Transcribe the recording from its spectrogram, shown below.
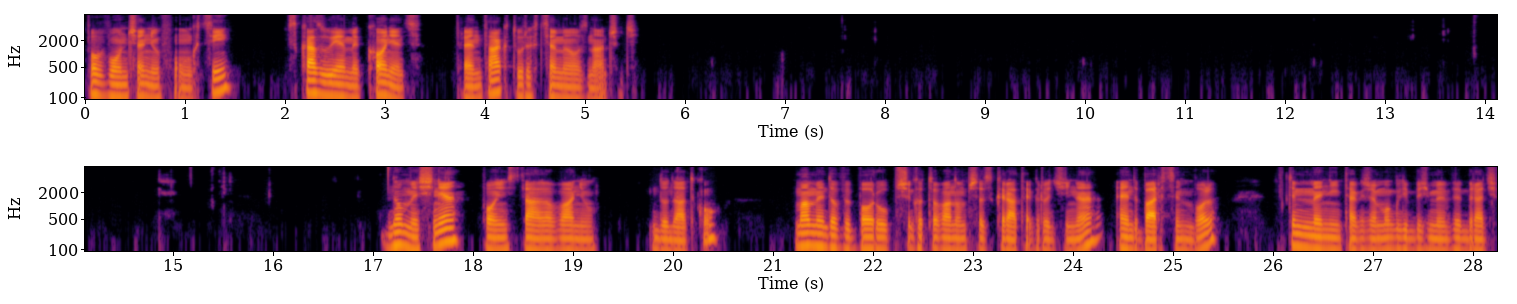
Po włączeniu funkcji wskazujemy koniec pręta, który chcemy oznaczyć. Domyślnie po instalowaniu dodatku mamy do wyboru przygotowaną przez Gratek rodzinę End Bar Symbol. W tym menu także moglibyśmy wybrać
